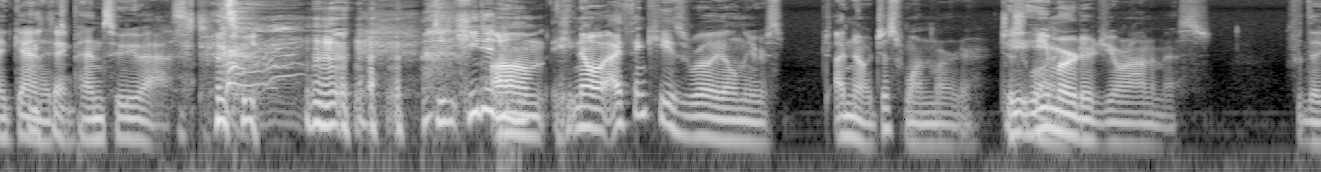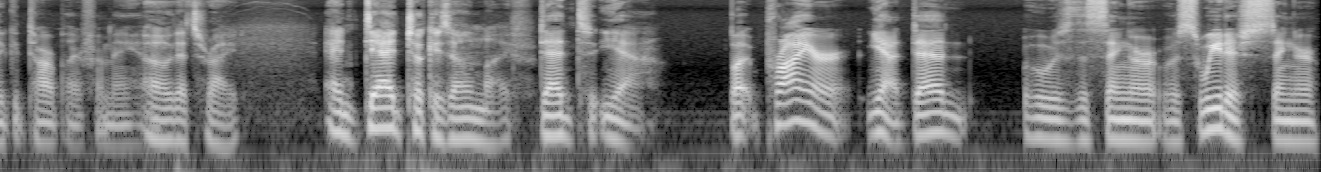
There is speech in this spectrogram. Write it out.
again, it think? depends who you ask. Did he didn't um, he, no, I think he's really only. Res- uh, no, just one murder. Just he, he murdered Euronymous for the guitar player from Mayhem. Oh, that's right. And Dead took his own life. Dead, to, yeah. But prior, yeah, Dead, who was the singer, was a Swedish singer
